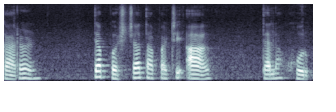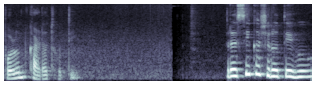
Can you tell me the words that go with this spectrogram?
कारण त्या पश्चातापाची आग त्याला होरपळून काढत होती. रसिक श्रोते हो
